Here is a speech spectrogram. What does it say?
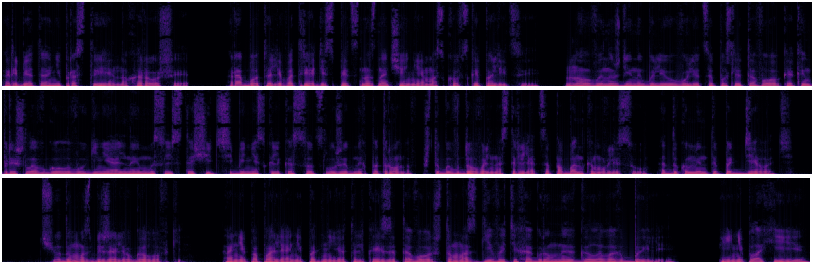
Ребята они простые, но хорошие. Работали в отряде спецназначения московской полиции но вынуждены были уволиться после того, как им пришла в голову гениальная мысль стащить себе несколько сот служебных патронов, чтобы вдоволь настреляться по банкам в лесу, а документы подделать. Чудом избежали уголовки. Они попали они под нее только из-за того, что мозги в этих огромных головах были. И неплохие,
